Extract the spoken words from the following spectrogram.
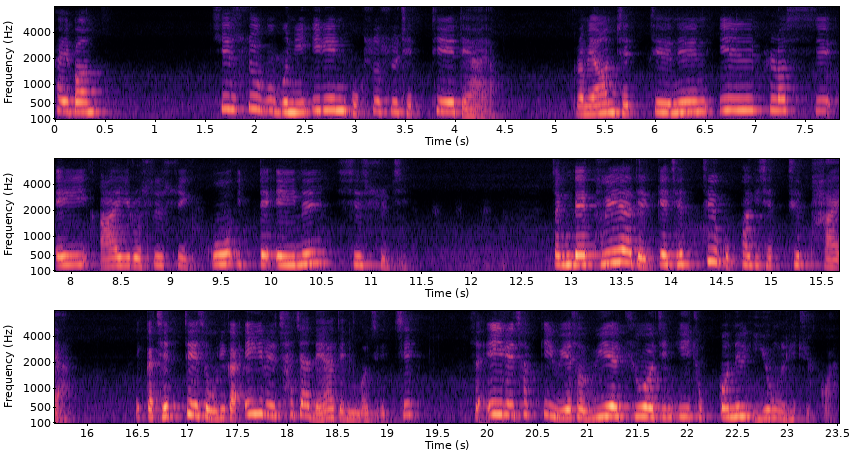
8번. 실수 부분이 1인 복소수 z에 대하여. 그러면 z는 1 플러스 ai로 쓸 수 있고 이때 a는 실수지. 자 근데 구해야 될 게 z 곱하기 z 바야. 그러니까 z에서 우리가 a를 찾아내야 되는 거지 그치? 그래서 a를 찾기 위해서 위에 주어진 이 조건을 이용을 해줄 거야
